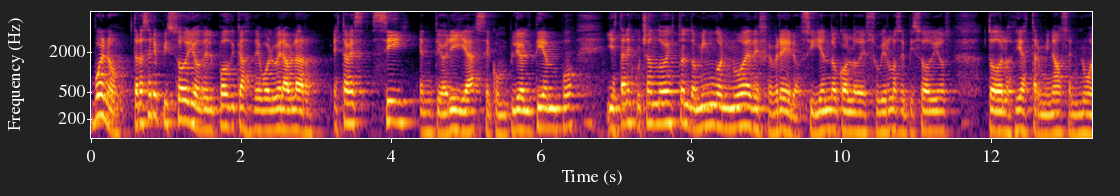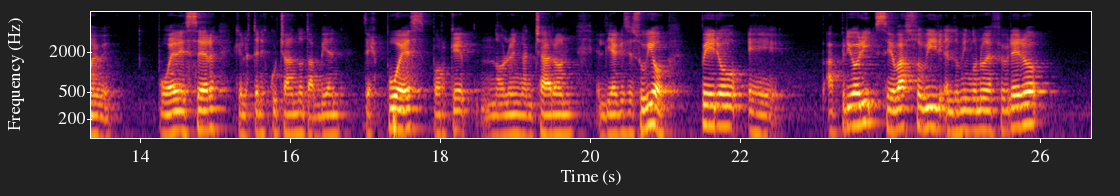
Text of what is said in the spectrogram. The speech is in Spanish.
Bueno, tercer episodio del podcast de Volver a hablar. Esta vez sí, en teoría, se cumplió el tiempo y están escuchando esto el domingo 9 de febrero, siguiendo con lo de subir los episodios todos los días terminados en 9. Puede ser que lo estén escuchando también después porque no lo engancharon el día que se subió, pero eh, a priori se va a subir el domingo 9 de febrero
